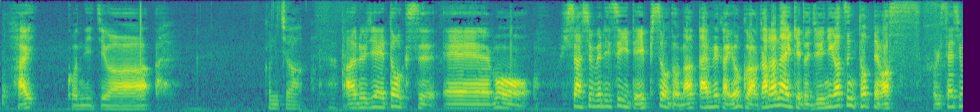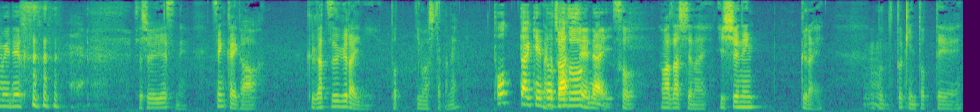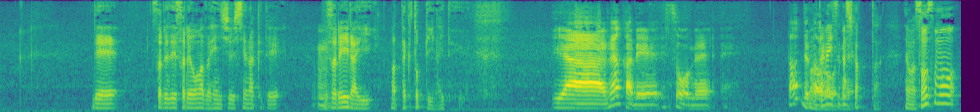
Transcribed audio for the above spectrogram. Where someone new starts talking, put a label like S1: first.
S1: はい、こんにちは。
S2: こんにちは。
S1: RJ トークス、えー、もう、久しぶりすぎてエピソード何回目かよくわからないけど、12月に撮ってます。お久しぶりです。
S2: 久しぶりですね。前回が9月ぐらいに撮っていましたかね。
S1: 撮ったけど出してない。
S2: そう。まあ出してない。1周年ぐらい
S1: うん
S2: の時に撮って、で、それでそれをまだ編集してなくて、
S1: うん
S2: でそれ以来全く撮っていないという。
S1: いやー、なんかね、そうね。なんでだろう、
S2: まあお互い
S1: ね。
S2: 忙しかった。でもそもそも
